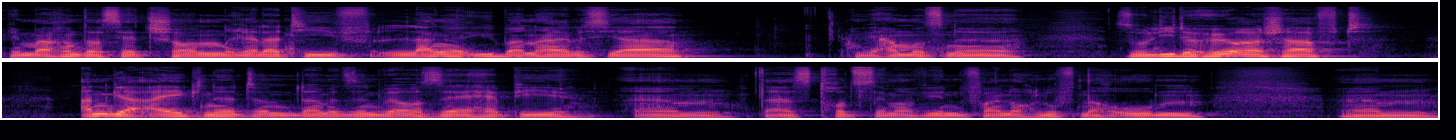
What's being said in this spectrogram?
wir machen das jetzt schon relativ lange, über ein halbes Jahr. Wir haben uns eine solide Hörerschaft angeeignet und damit sind wir auch sehr happy. Ähm, da ist trotzdem auf jeden Fall noch Luft nach oben. Ähm,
